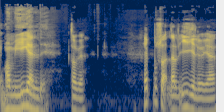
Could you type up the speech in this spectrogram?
İmam iyi geldi. Tabii. Hep bu saatlerde iyi geliyor ya.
